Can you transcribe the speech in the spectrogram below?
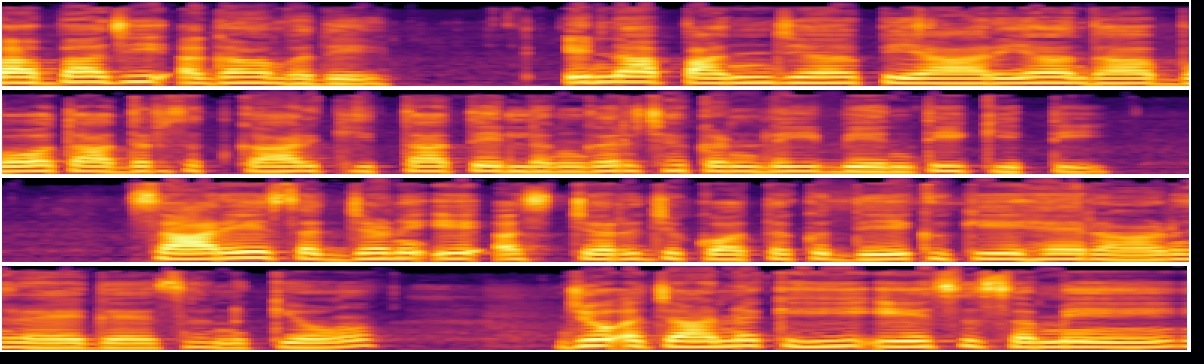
ਬਾਬਾ ਜੀ ਅਗਾਹ ਵਧੇ। ਇਨ੍ਹਾਂ ਪੰਜ ਪਿਆਰਿਆਂ ਦਾ ਬਹੁਤ ਆਦਰ ਸਤਕਾਰ ਕੀਤਾ ਤੇ ਲੰਗਰ ਛਕਣ ਲਈ ਬੇਨਤੀ ਕੀਤੀ। ਸਾਰੇ ਸੱਜਣ ਇਹ ਅਸਚਰਜ ਕੌਤਕ ਦੇਖ ਕੇ ਹੈਰਾਨ ਰਹਿ ਗਏ ਸਨ। ਕਿਉਂ? ਜੋ ਅਚਾਨਕ ਹੀ ਇਸ ਸਮੇਂ,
